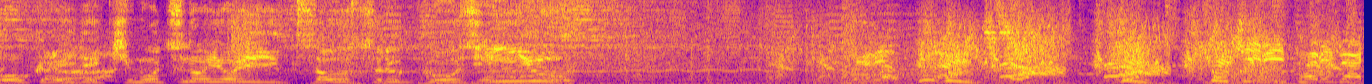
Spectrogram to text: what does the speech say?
豪快で気持ちの良い戦をする御神よ。切り足りない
